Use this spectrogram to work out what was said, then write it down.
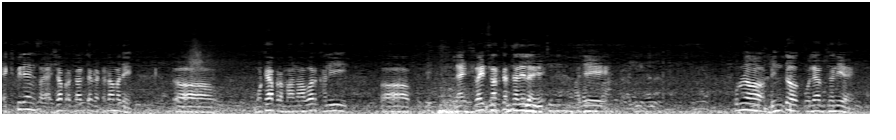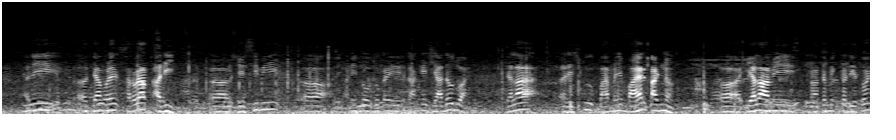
एक्सपिरियन्स आहे अशा प्रकारच्या घटनामध्ये मोठ्या प्रमाणावर खाली लँडस्लाईडसारखंच झालेलं आहे. म्हणजे पूर्ण भिंत कोलॅप झाली आहे. आणि त्यामुळे सर्वात आधी जे सी बी आणि तो जो काही राकेश यादव जो आहे त्याला रेस्क्यू म्हणजे बाहेर काढणं याला आम्ही प्राथमिकता देतोय.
